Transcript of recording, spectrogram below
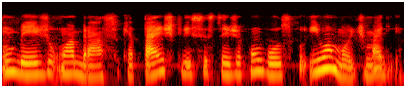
Um beijo, um abraço, que a paz de Cristo esteja convosco e o amor de Maria.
